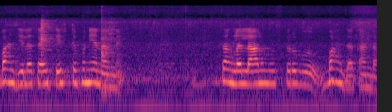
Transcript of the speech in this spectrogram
भाजीला काही टेस्ट पण येणार नाही. चांगला लाल होस तर भाजा कांदा.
